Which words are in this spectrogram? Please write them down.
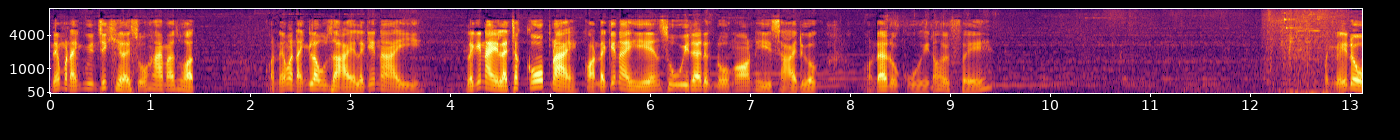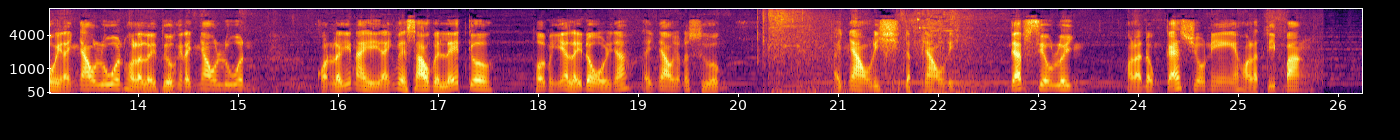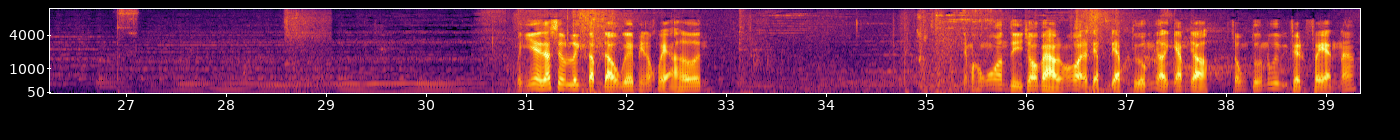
Nếu mà đánh nguyên trích thì lấy số hai ma thuật. Còn nếu mà đánh lâu dài lấy cái này, lấy cái này là chắc cốp này. Còn lấy cái này thì hensui ra được đồ ngon thì xài được. Còn ra đồ củi nó hơi phế. Mình lấy đồ thì đánh nhau luôn, hoặc là lấy tướng thì đánh nhau luôn. Còn lấy cái này thì đánh về sau, về lết cơ. Thôi mình nghĩ là lấy đồ đi nhá, đánh nhau cho nó sướng. Đánh nhau đi, đập nhau đi. Đáp siêu linh hoặc là đồng cát johnny, hoặc là tim băng. Mình nghĩ là giáp siêu linh tầm đầu game thì nó khỏe hơn. Nhưng mà không có con gì cho vào, nó gọi là đẹp đẹp tướng nhờ anh em nhở trông tướng nó bị phèn phèn á.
